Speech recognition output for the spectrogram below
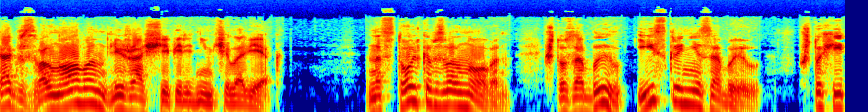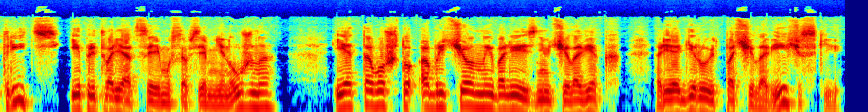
как взволнован лежащий перед ним человек. Настолько взволнован, что забыл, искренне забыл, что хитрить и притворяться ему совсем не нужно, и от того, что обреченный болезнью человек реагирует по-человечески,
